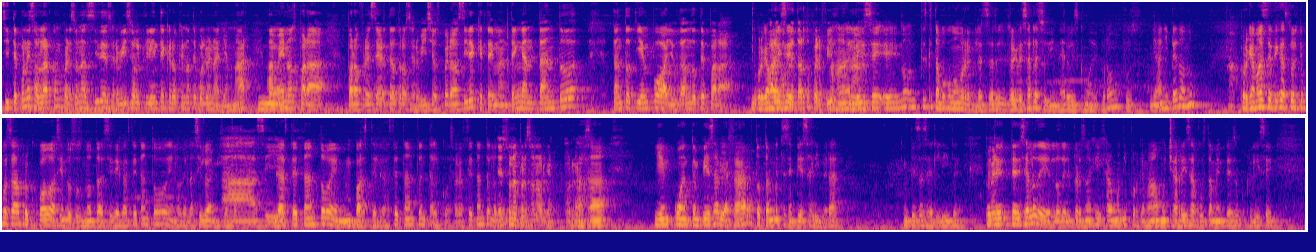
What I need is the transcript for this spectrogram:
si te pones a hablar con personas así de servicio al cliente, creo que no te vuelven a llamar, No. a menos para, para ofrecerte otros servicios. Pero así de que te mantengan tanto, tanto tiempo ayudándote para, Porque para dice- completar tu perfil. Ajá, nah. le dice, eh, no, es que tampoco vamos a regresar, regresarle su dinero. Y es como de, bro, pues ya ni pedo, ¿no? Ajá. Porque además, te fijas, todo el tiempo estaba preocupado haciendo sus notas y de gasté tanto en lo del asilo de mi jefa. Ah, sí. Gasté tanto en un pastel, gasté tanto en tal cosa, gasté tanto en lo Es una persona organ- organizada. Ajá. Y en cuanto empieza a viajar, totalmente se empieza a liberar. Empieza a ser libre. Pero, Pero- te, te decía lo, de, lo del personaje de Harmony porque me daba mucha risa justamente eso, porque le dice,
